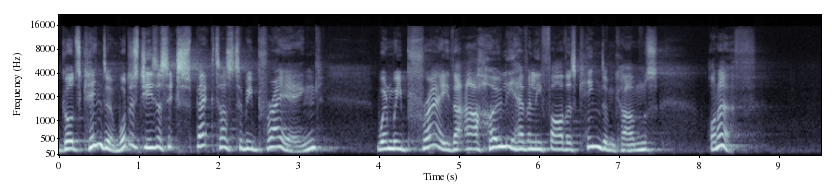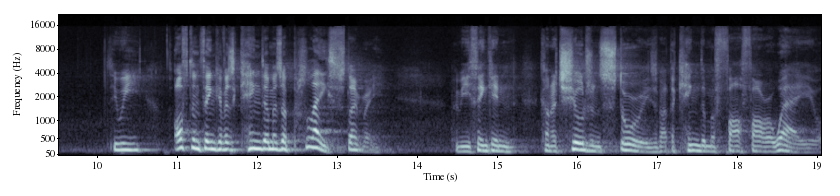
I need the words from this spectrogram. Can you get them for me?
God's kingdom? What does Jesus expect us to be praying when we pray that our holy heavenly Father's kingdom comes on earth? See, we often think of his kingdom as a place, don't we? Maybe you think in kind of children's stories about the kingdom of far, far away, or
